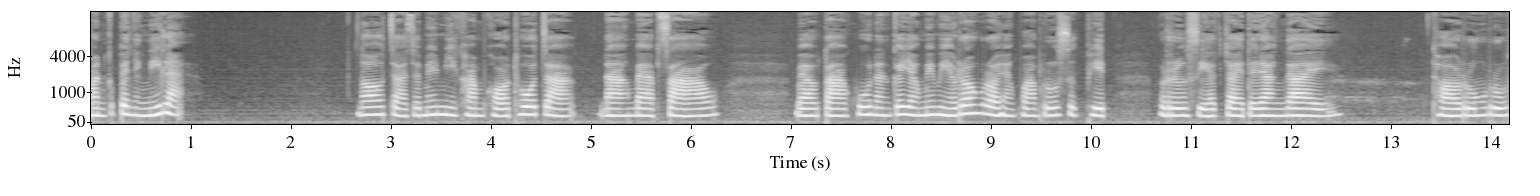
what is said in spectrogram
มันก็เป็นอย่างนี้แหละ นอกจากจะไม่มีคำขอโทษจากนางแบบสาว แววตาคู่นั้นก็ยังไม่มีร่องรอยแห่งความรู้สึกผิด หรือเสียใจแต่อย่างใด ทอรุ้งรู้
